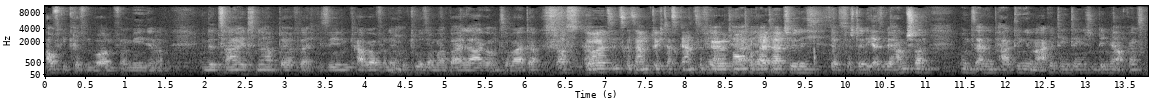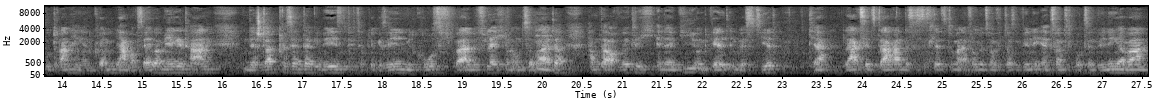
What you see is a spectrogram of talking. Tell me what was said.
aufgegriffen worden von Medien und in der Zeit, ne, habt ihr ja vielleicht gesehen, Cover von der mhm. Kultursommerbeilage und so weiter. Das gehört insgesamt durch das ganze Feuilleton ja, ja, natürlich, selbstverständlich. Also wir haben schon uns an ein paar Dinge, marketingtechnischen Dinge auch ganz gut dranhängen können. Wir haben auch selber mehr getan, in der Stadt präsenter gewesen, das habt ihr gesehen, mit Großwerbeflächen und so weiter, haben da auch wirklich Energie und Geld investiert. Tja, lag es jetzt daran, dass es das letzte Mal einfach nur 20, weniger, äh, 20 weniger waren,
